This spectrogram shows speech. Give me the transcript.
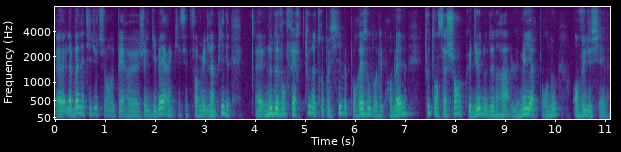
la bonne attitude, selon le père Jules Guibert, hein, qui est cette formule limpide, nous devons faire tout notre possible pour résoudre les problèmes, tout en sachant que Dieu nous donnera le meilleur pour nous en vue du ciel.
